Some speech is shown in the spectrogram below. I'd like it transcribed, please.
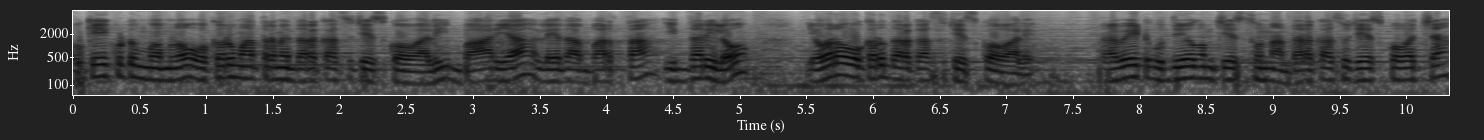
ఒకే కుటుంబంలో ఒకరు మాత్రమే దరఖాస్తు చేసుకోవాలి. భార్య లేదా భర్త ఇద్దరిలో ఎవరో ఒకరు దరఖాస్తు చేసుకోవాలి. ప్రైవేట్ ఉద్యోగం చేస్తున్న దరఖాస్తు చేసుకోవచ్చా?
